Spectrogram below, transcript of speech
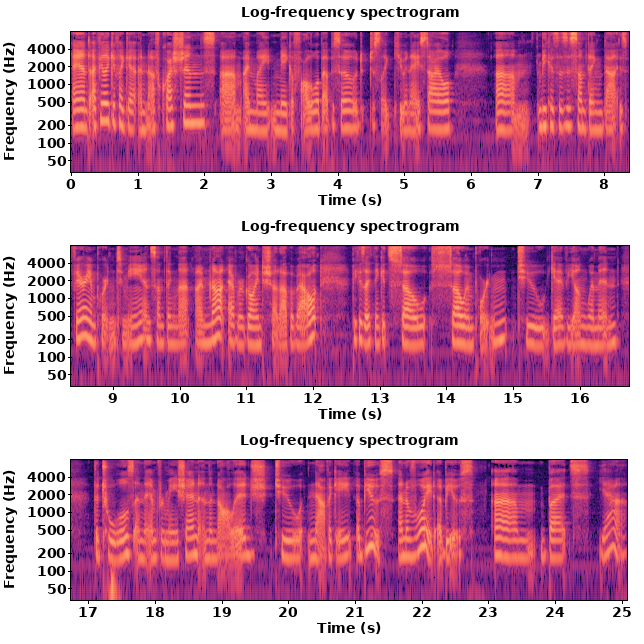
And I feel like if I get enough questions, um, I might make a follow up episode, just like Q and A style, um, because this is something that is very important to me and something that I'm not ever going to shut up about, because I think it's so so important to give young women the tools and the information and the knowledge to navigate abuse and avoid abuse. Um, but yeah,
